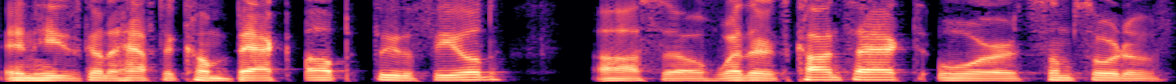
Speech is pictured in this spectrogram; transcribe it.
and he's going to have to come back up through the field. Uh, so whether it's contact or some sort of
